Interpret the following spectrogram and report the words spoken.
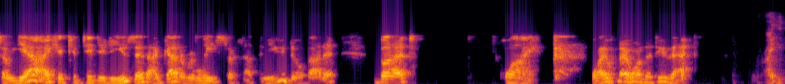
So yeah, I could continue to use it. I've got a release. There's nothing you can do about it. But why? why would I want to do that? Right?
